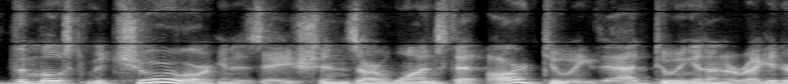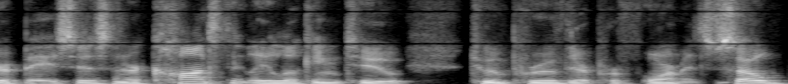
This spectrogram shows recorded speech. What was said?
the most mature organizations are ones that are doing that, doing it on a regular basis, and are constantly looking to to improve their performance. So,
